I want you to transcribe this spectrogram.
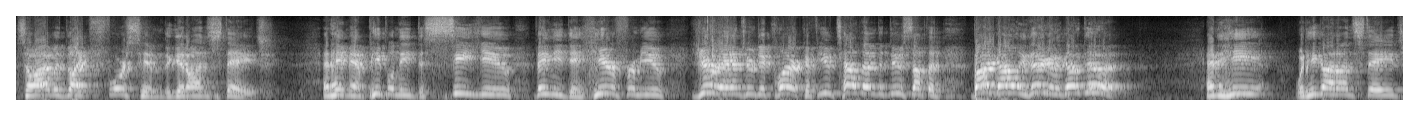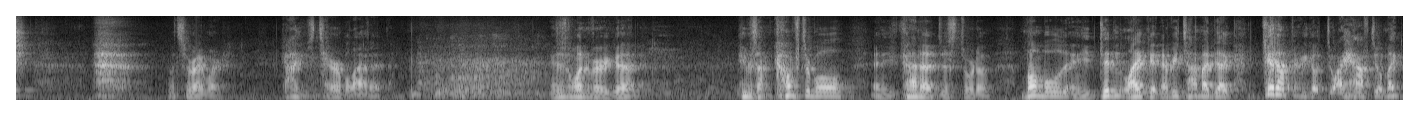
So I would like force him to get on stage. And hey, man, people need to see you. They need to hear from you. You're Andrew DeClercq. If you tell them to do something, by golly, they're going to go do it. And he, when he got on stage, what's the right word? God, he was terrible at it. He just wasn't very good. He was uncomfortable and he kind of just sort of mumbled and he didn't like it. And every time I'd be like, get up there, he'd go, do I have to? I'm like,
